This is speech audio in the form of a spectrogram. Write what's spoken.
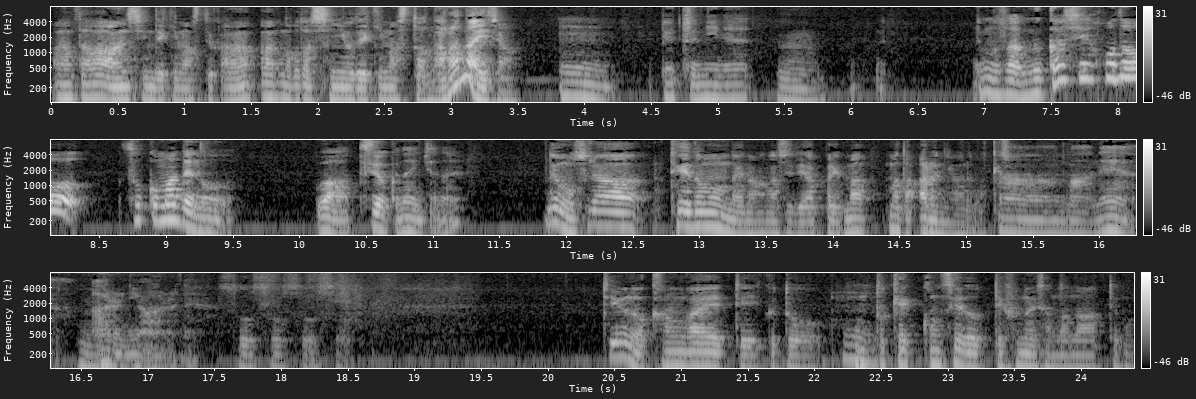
あなたは安心できますというかあなあなたのことは信用できますとはならないじゃん。うん。別にね。うん。でもさ昔ほどそこまでのは強くないんじゃない？でもそれは程度問題の話でやっぱりままだあるにはあるわけじゃん。ああまあね、うん。あるにはあるね。そうそうそうそうっていうのを考えていくと、うん。本当結婚制度って負の遺産だなって思っ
